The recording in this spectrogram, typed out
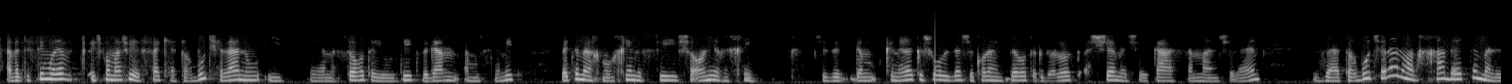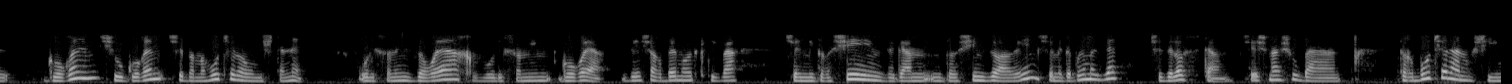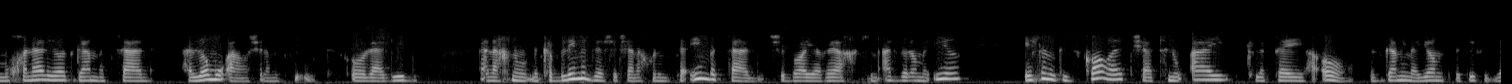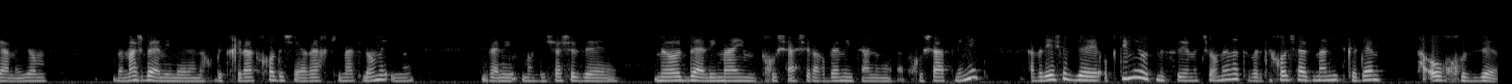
אבל תשימו לב, יש פה משהו יפה, כי התרבות שלנו היא המסורת היהודית וגם המוסלמית, בעצם אנחנו הולכים לפי שעון ירחי, שזה גם כנראה קשור לזה שכל האימפריות הגדולות, השמש הייתה הסמן שלהם, והתרבות שלנו הלכה בעצם על גורם שהוא גורם שבמהות שלו הוא משתנה. הוא לפעמים זורח והוא לפעמים גורע, ויש הרבה מאוד כתיבה של מדרשים וגם מדרשים זוהרים שמדברים על זה שזה לא סתם, שיש משהו בתרבות שלנו שהיא מוכנה להיות גם בצד הלא מואר של המציאות, או להגיד, אנחנו מקבלים את זה שכשאנחנו נמצאים בצד שבו הירח כמעט ולא מאיר, יש לנו תזכורת שהתנועה היא כלפי האור. אז גם אם היום ספציפית, גם היום, ממש בימים אלה, אנחנו בתחילת חודש, הירח כמעט לא מאיר, ואני מרגישה שזה מאוד בהלימה עם תחושה של הרבה מאיתנו, התחושה הפנימית, אבל יש איזו אופטימיות מסוימת שאומרת, אבל ככל שהזמן מתקדם, האור חוזר.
